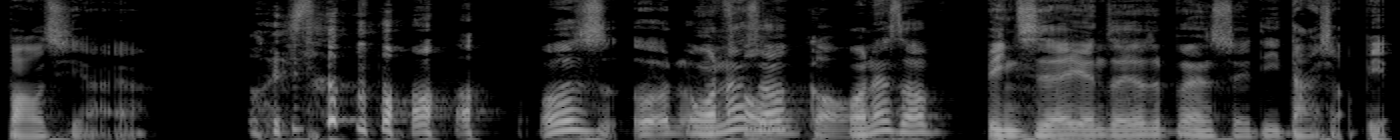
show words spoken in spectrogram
包起来啊。为什么？我是我我那时候我那时候秉持的原则就是不能随地大小便。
